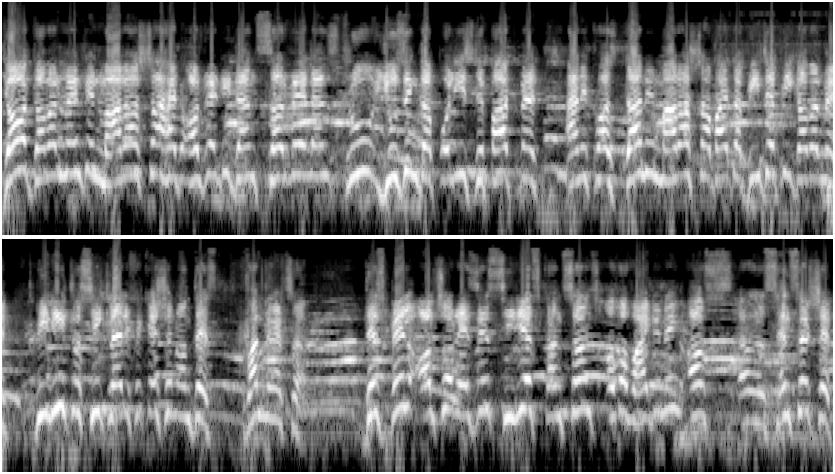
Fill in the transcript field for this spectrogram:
your government in Maharashtra had already done surveillance through using the police department and it was done in Maharashtra by the BJP government. We need to see clarification on this. One minute, sir. This bill also raises serious concerns over widening of uh, censorship.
